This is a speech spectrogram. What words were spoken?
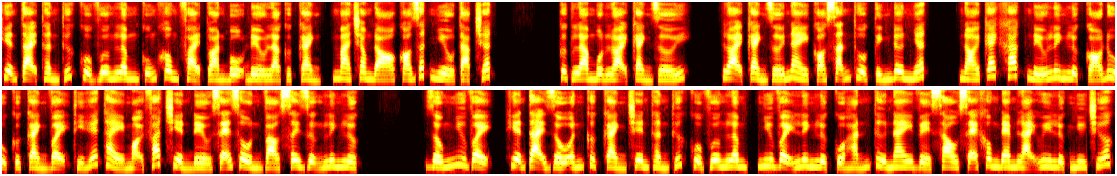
hiện tại thần thức của Vương Lâm cũng không phải toàn bộ đều là cực cảnh, mà trong đó có rất nhiều tạp chất. Cực là một loại cảnh giới. Loại cảnh giới này có sẵn thuộc tính đơn nhất. Nói cách khác nếu linh lực có đủ cực cảnh vậy thì hết thảy mọi phát triển đều sẽ dồn vào xây dựng linh lực. Giống như vậy, hiện tại dấu ấn cực cảnh trên thần thức của Vương Lâm, như vậy linh lực của hắn từ nay về sau sẽ không đem lại uy lực như trước.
